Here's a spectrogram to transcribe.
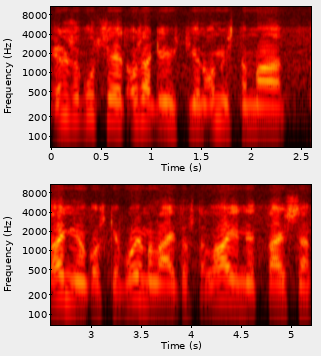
Enso Kutseet osakeyhtiön omistamaa Tainionkosken voimalaitosta laajennettaessa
